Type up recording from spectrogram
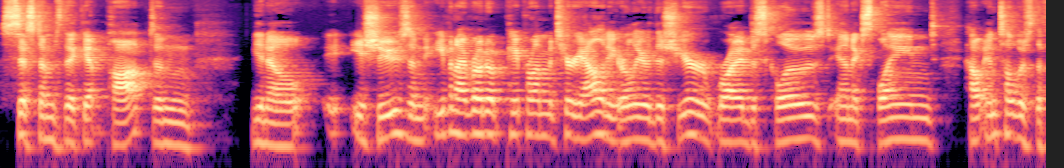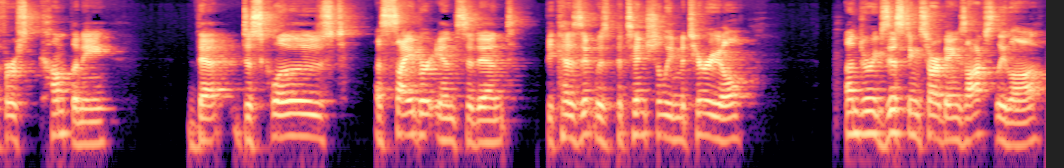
systems that get popped and you know issues and even i wrote a paper on materiality earlier this year where i disclosed and explained how intel was the first company that disclosed a cyber incident because it was potentially material under existing sarbanes-oxley law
